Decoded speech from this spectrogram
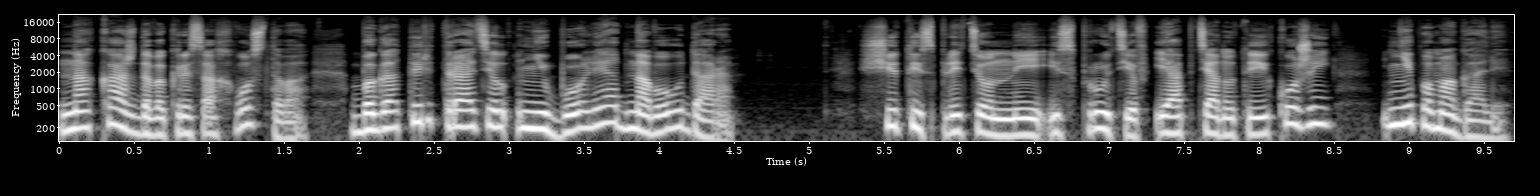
На каждого крысохвостого богатырь тратил не более одного удара — щиты, сплетенные из прутьев и обтянутые кожей, не помогали.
